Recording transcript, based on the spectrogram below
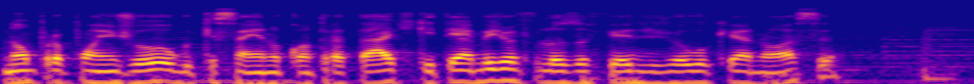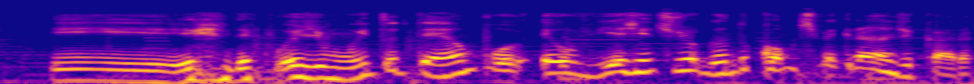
não propõem jogo, que saem no contra-ataque, que tem a mesma filosofia de jogo que a nossa. E depois de muito tempo eu vi a gente jogando como time grande, cara.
